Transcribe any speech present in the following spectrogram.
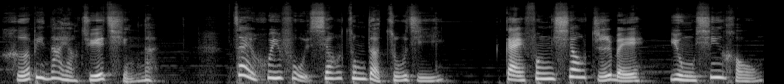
何必那样绝情呢？再恢复萧宗的族籍。改封萧直为永兴侯。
